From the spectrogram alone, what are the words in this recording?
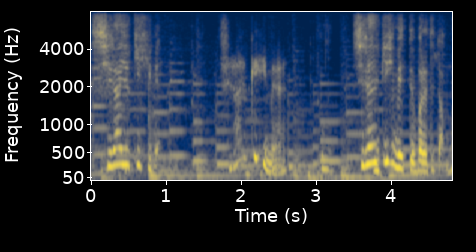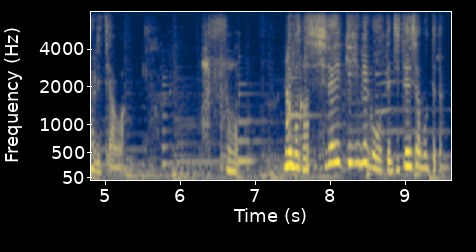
白雪姫。白雪姫？白雪姫って呼ばれてたマリちゃんは。あそう。でなんか私白雪姫号って自転車持ってたもん。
